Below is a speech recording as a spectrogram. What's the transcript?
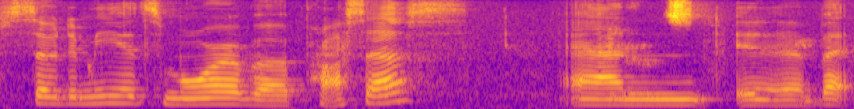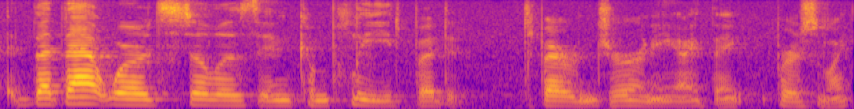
so to me, it's more of a process, and uh, but but that word still is incomplete. But it's better than Journey, I think personally.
